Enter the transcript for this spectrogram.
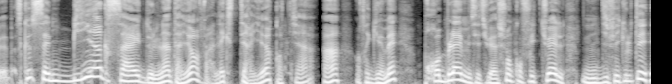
Euh, parce que c'est bien que ça aille de l'intérieur vers l'extérieur quand il y a un, entre guillemets, problème, une situation conflictuelle, une difficulté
